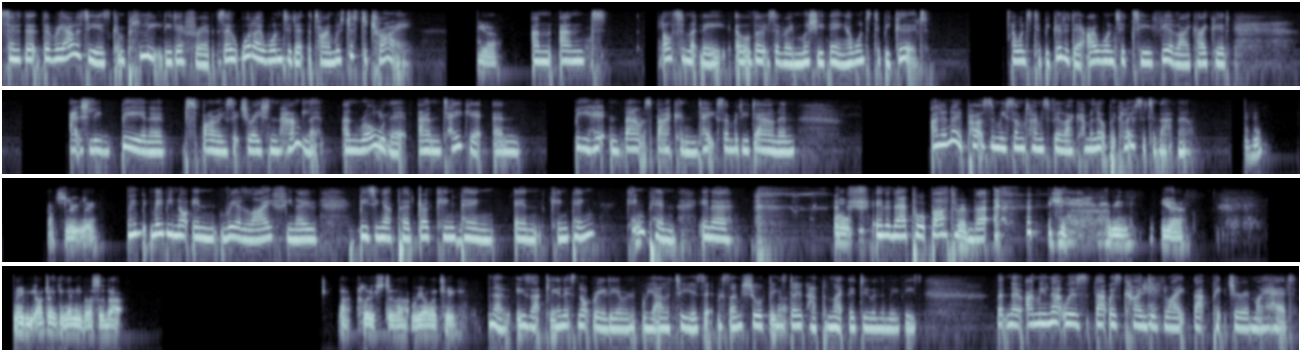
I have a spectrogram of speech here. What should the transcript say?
so the the reality is completely different. So what I wanted at the time was just to try. Yeah. And and ultimately, although it's a very mushy thing, I wanted to be good. I wanted to be good at it. I wanted to feel like I could actually be in a sparring situation and handle it and roll yeah. with it and take it and be hit and bounce back and take somebody down and I don't know. Parts of me sometimes feel like I'm a little bit closer to that now. Mm-hmm. Absolutely. Maybe, maybe not in real life. You know, beating up a drug kingpin in kingpin, kingpin in a well, in an airport bathroom. But yeah, I mean, yeah, maybe I don't think any of us are that that close to that reality. No, exactly. And it's not really a reality, is it? Because I'm sure things don't happen like they do in the movies. But no, I mean that was that was kind of like that picture in my head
